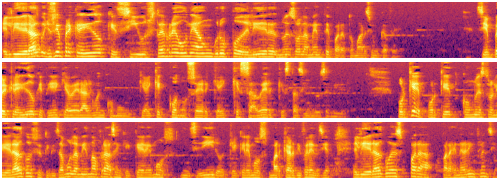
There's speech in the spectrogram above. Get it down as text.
El liderazgo, yo siempre he creído que si usted reúne a un grupo de líderes no es solamente para tomarse un café. Siempre he creído que tiene que haber algo en común, que hay que conocer, que hay que saber qué está haciendo ese líder. ¿Por qué? Porque con nuestro liderazgo, si utilizamos la misma frase en que queremos incidir o en que queremos marcar diferencia, el liderazgo es para, para generar influencia,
